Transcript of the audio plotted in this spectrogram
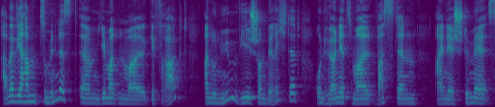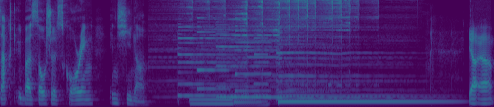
Aber wir haben zumindest ähm, jemanden mal gefragt, anonym, wie schon berichtet, und hören jetzt mal, was denn eine Stimme sagt über Social Scoring in China. Ja, äh,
